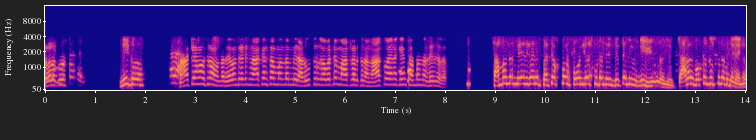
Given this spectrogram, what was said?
ఎవలకు? నీకు? నాకేం అవసరం? రేవంత్ రెడ్డికి నాకేం సంబంధం? మీరు అడుగుతారు కాబట్టి నేను మాట్లాడుతున్నా. నాకు ఆయనకేం సంబంధం లేదు కదా. సంబంధం లేదు కానీ ప్రతి ఒక్కరు ఫోన్ చేసుకుంటా నేను తిరిగితే నీ నీ ఛానల్ మొత్తం చూస్తున్నా బిడ్డ నేను.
